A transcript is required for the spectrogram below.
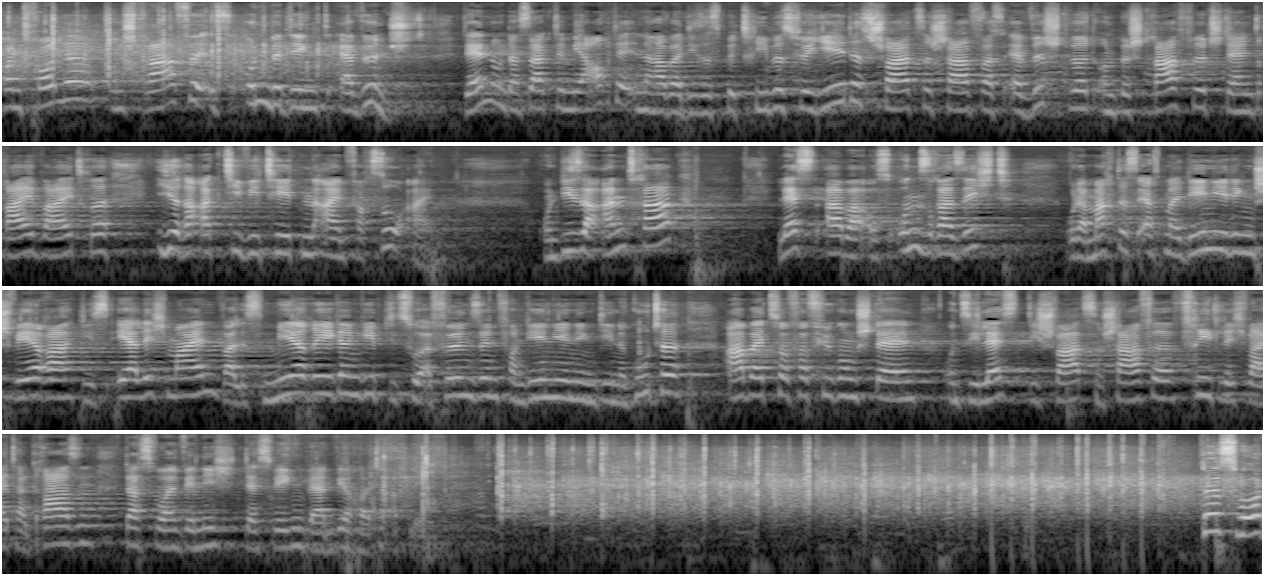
Kontrolle und Strafe ist unbedingt erwünscht. Denn, und das sagte mir auch der Inhaber dieses Betriebes, für jedes schwarze Schaf, was erwischt wird und bestraft wird, stellen drei weitere ihre Aktivitäten einfach so ein. Und dieser Antrag lässt aber aus unserer Sicht oder macht es erstmal denjenigen schwerer, die es ehrlich meinen, weil es mehr Regeln gibt, die zu erfüllen sind von denjenigen, die eine gute Arbeit zur Verfügung stellen. Und sie lässt die schwarzen Schafe friedlich weiter grasen. Das wollen wir nicht. Deswegen werden wir heute ablehnen. Das Wort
